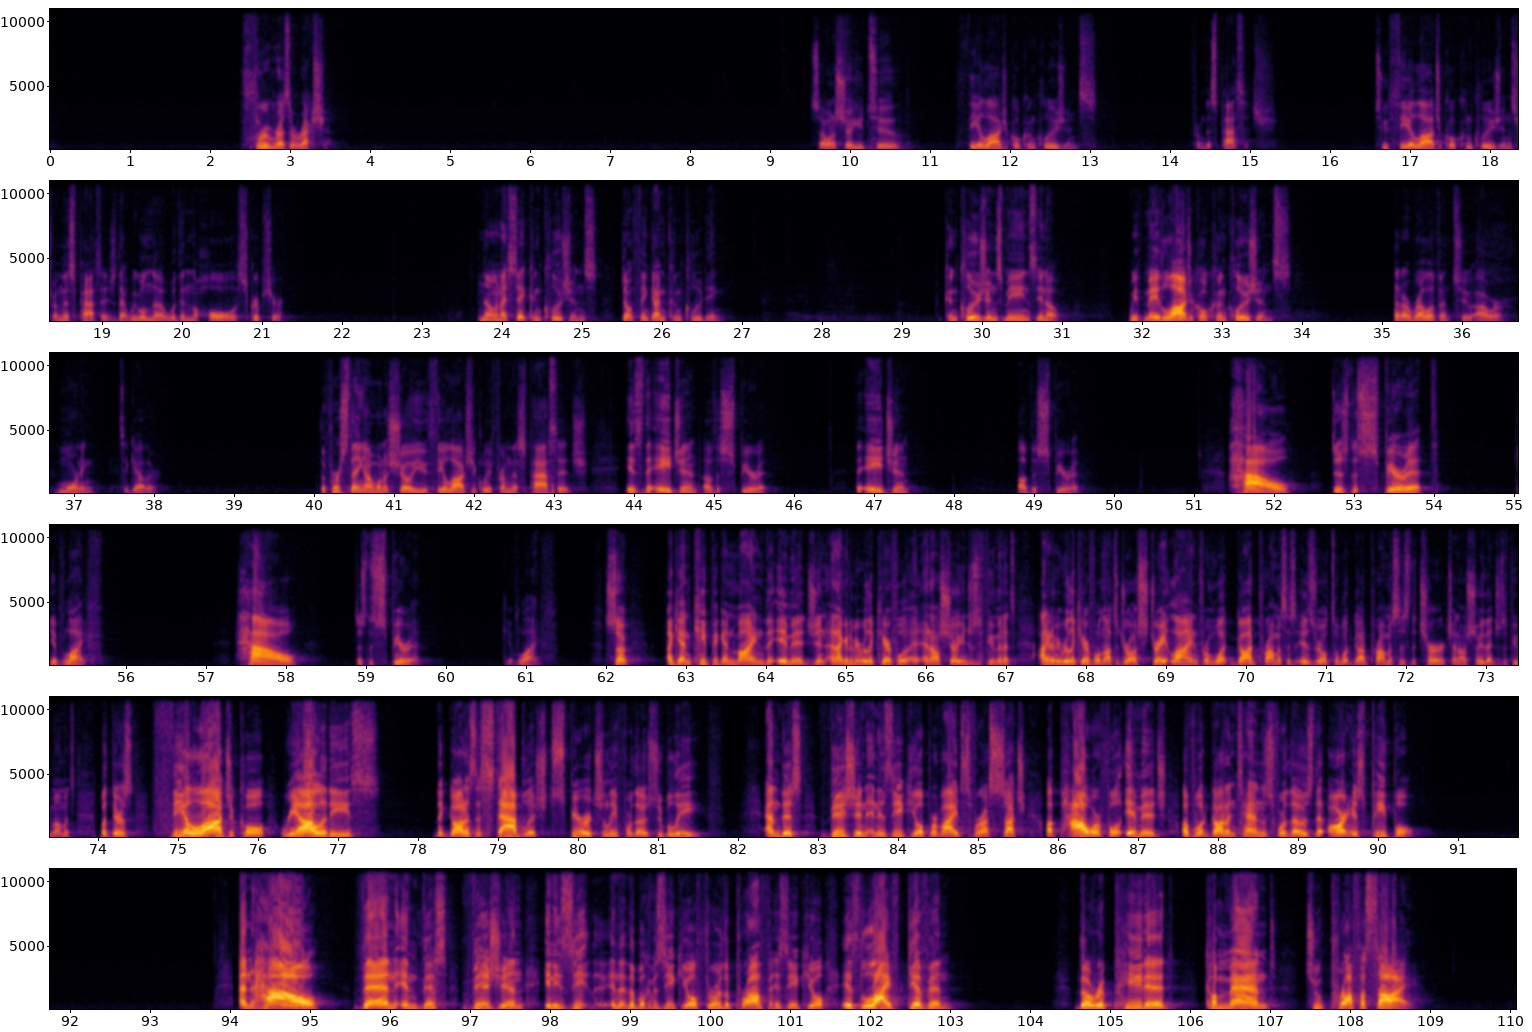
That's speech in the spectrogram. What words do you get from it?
through resurrection. So, I want to show you two theological conclusions from this passage Two theological conclusions from this passage that we will note within the whole of Scripture. Now, when I say conclusions, don't think I'm concluding. Conclusions means, you know, we've made logical conclusions that are relevant to our morning together. The first thing I want to show you theologically from this passage is the agent of the Spirit the agent of the Spirit. How does the Spirit give life? How does the Spirit give life? So, again, keeping in mind the image, and, and I'm going to be really careful, and, and I'll show you in just a few minutes. I'm going to be really careful not to draw a straight line from what God promises Israel to what God promises the church, and I'll show you that in just a few moments. But there's theological realities that God has established spiritually for those who believe. And this vision in Ezekiel provides for us such a powerful image of what God intends for those that are his people. And how then in this vision in, Eze- in the book of Ezekiel through the prophet Ezekiel is life given. The repeated command to prophesy.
